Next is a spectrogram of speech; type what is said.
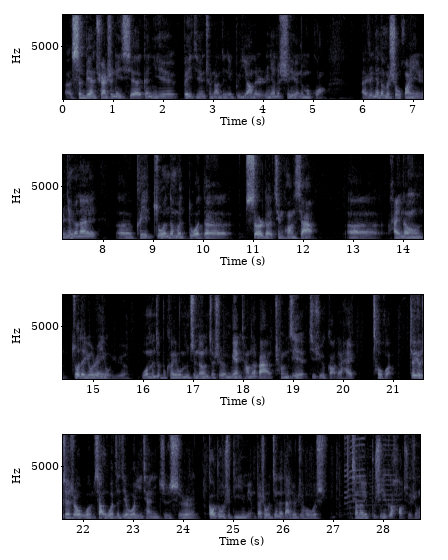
呃，身边全是那些跟你背景、成长经历不一样的人，人家的视野那么广，呃，人家那么受欢迎，人家原来呃可以做那么多的事儿的情况下。呃，还能做的游刃有余，我们就不可以，我们只能就是勉强的把成绩继续搞得还凑合。就有些时候，我像我自己，我以前一直是高中是第一名，但是我进了大学之后，我是相当于不是一个好学生，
